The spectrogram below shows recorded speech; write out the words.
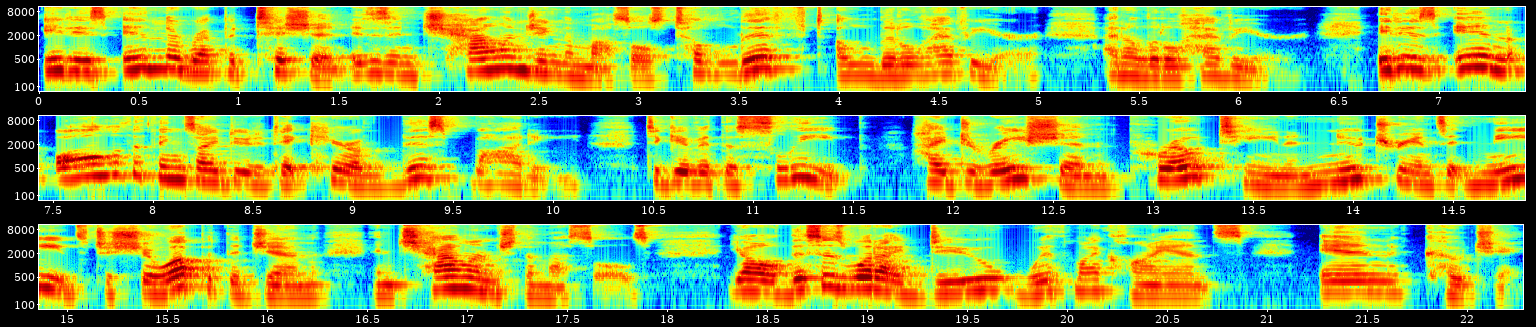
it is in the repetition, it is in challenging the muscles to lift a little heavier and a little heavier it is in all of the things I do to take care of this body, to give it the sleep, hydration, protein, and nutrients it needs to show up at the gym and challenge the muscles. Y'all, this is what I do with my clients in coaching.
